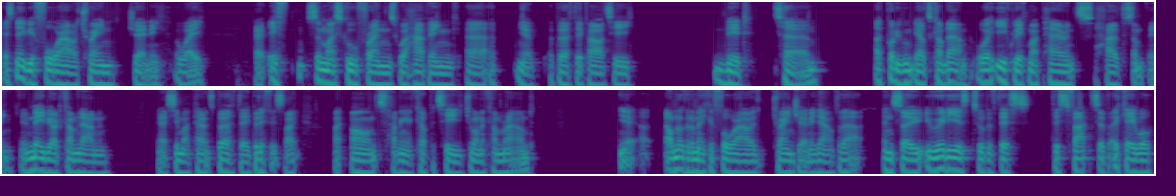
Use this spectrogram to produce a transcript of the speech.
it's maybe a four-hour train journey away. Uh, if some of my school friends were having uh, a, you know a birthday party mid-term, I probably wouldn't be able to come down. Or equally, if my parents had something, and maybe I'd come down and you know, see my parents' birthday. But if it's like my aunt's having a cup of tea, do you want to come round? Yeah, I'm not going to make a four-hour train journey down for that. And so it really is sort of this this fact of okay, well,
